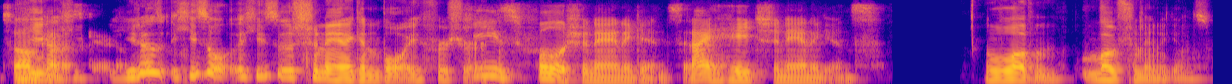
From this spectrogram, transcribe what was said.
So I'm kind of scared. Of He does. He's a he's a shenanigan boy for sure. He's full of shenanigans, and I hate shenanigans. Love him. Love shenanigans.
